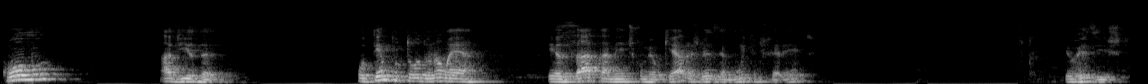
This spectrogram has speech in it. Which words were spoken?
Como a vida o tempo todo não é exatamente como eu quero, às vezes é muito diferente, eu resisto.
